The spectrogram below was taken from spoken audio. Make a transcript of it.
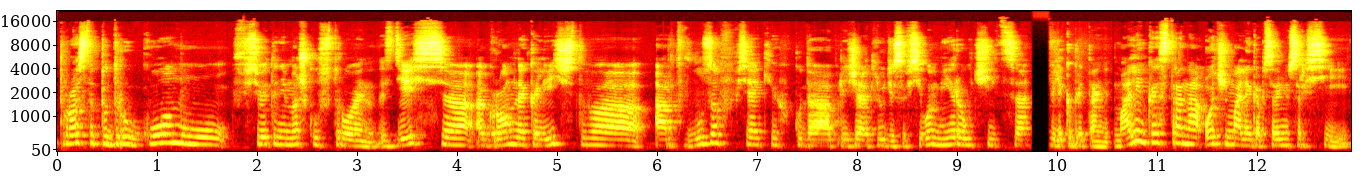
просто по-другому все это немножко устроено. Здесь э, огромное количество арт-вузов всяких, куда приезжают люди со всего мира учиться. Великобритания. Маленькая страна, очень маленькая по сравнению с Россией.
